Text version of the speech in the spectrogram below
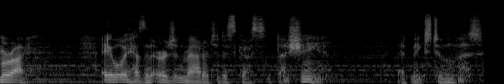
Marad, Aloy has an urgent matter to discuss. Does she? That makes two of us.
